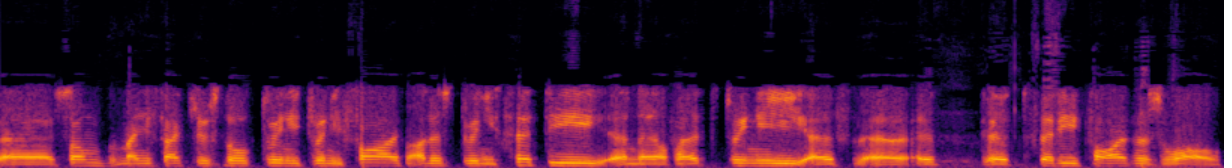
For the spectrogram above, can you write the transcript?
uh, some manufacturers talk 2025, others 2030, and I've heard 2035 uh, uh, uh as well.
